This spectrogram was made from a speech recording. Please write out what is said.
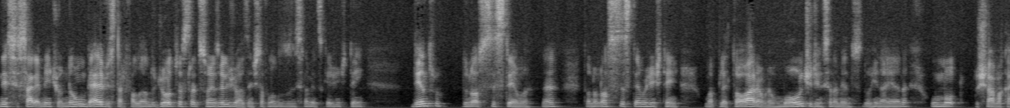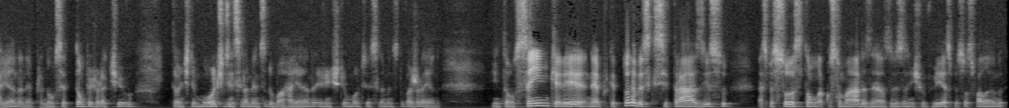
necessariamente, ou não deve estar falando de outras tradições religiosas. A gente está falando dos ensinamentos que a gente tem dentro do nosso sistema. Né? Então, no nosso sistema, a gente tem uma pletora, né, um monte de ensinamentos do Hinayana, um do Shavakayana, né, para não ser tão pejorativo. Então, a gente tem um monte de ensinamentos do Mahayana e a gente tem um monte de ensinamentos do Vajrayana. Então, sem querer, né, porque toda vez que se traz isso, as pessoas estão acostumadas, né, às vezes a gente vê as pessoas falando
